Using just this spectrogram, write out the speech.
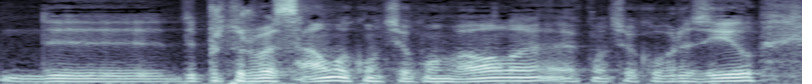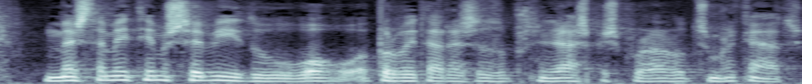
de, de, perturbação, aconteceu com Angola, aconteceu com o Brasil, mas também temos sabido aproveitar estas oportunidades para explorar outros mercados.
